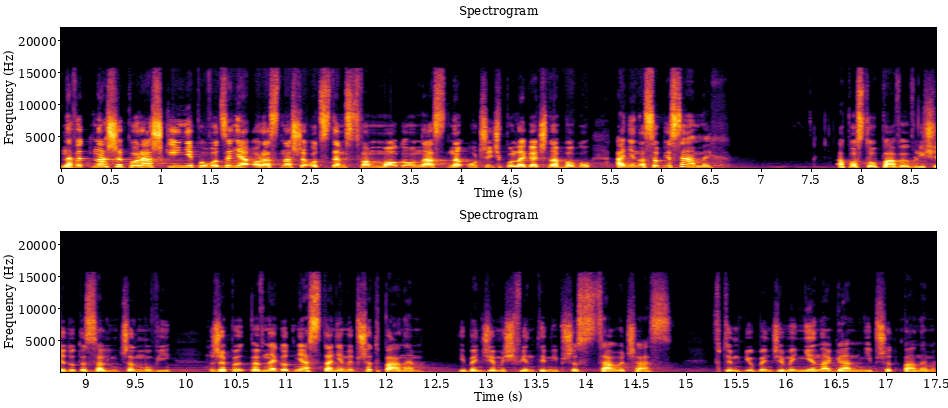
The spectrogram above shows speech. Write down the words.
Nawet nasze porażki i niepowodzenia oraz nasze odstępstwa mogą nas nauczyć polegać na Bogu, a nie na sobie samych. Apostoł Paweł w liście do Tesaloniczan mówi, że pe pewnego dnia staniemy przed Panem i będziemy świętymi przez cały czas. W tym dniu będziemy nienaganni przed Panem,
